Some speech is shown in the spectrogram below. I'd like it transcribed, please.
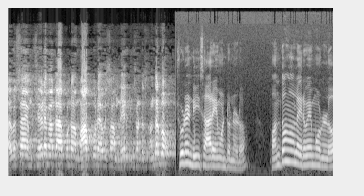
వ్యవసాయం చేయడమే కాకుండా మాకు కూడా వ్యవసాయం నేర్పించిన సందర్భం. చూడండి ఈసారి ఏమంటున్నాడో. పంతొమ్మిది వందల ఇరవై మూడులో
